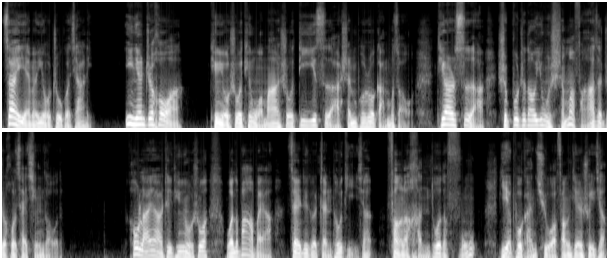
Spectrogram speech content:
再也没有住过家里。一年之后啊，听友说听我妈说，第一次啊，神婆说赶不走，第二次啊是不知道用什么法子之后才请走的。后来呀，这听友说我的爸爸呀，在这个枕头底下放了很多的符，也不敢去我房间睡觉。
